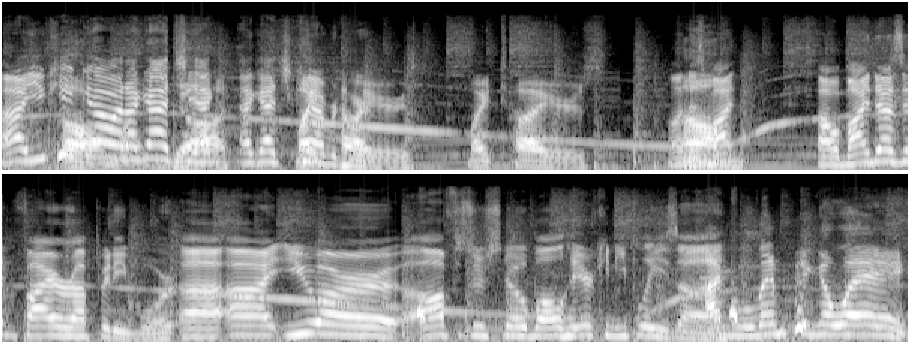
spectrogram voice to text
uh, you keep Oh going. I my got you. I. I got you My covered here. tires. My tires. Oh, does Um, mine? Oh, mine doesn't fire up anymore. Uh, all right, you are Officer Snowball here. Can you please? Uh, I'm limping away.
